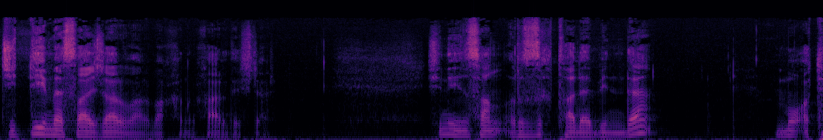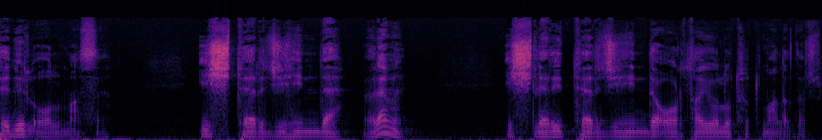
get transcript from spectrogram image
Ciddi mesajlar var bakın kardeşler. Şimdi insan rızık talebinde mu'tedil olması, iş tercihinde öyle mi? İşleri tercihinde orta yolu tutmalıdır.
